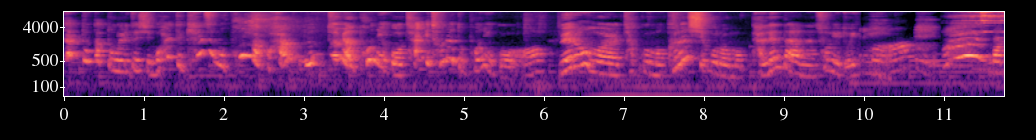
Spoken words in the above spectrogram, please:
카톡 올리듯이 뭐 할 때 계속 뭐 폰 갖고 한눈 뜨면 폰이고 자기 전에도 폰이고 어? 외로움을 자꾸 뭐 그런 식으로 뭐 달랜다는 소리도 있고 그래. 어? 막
